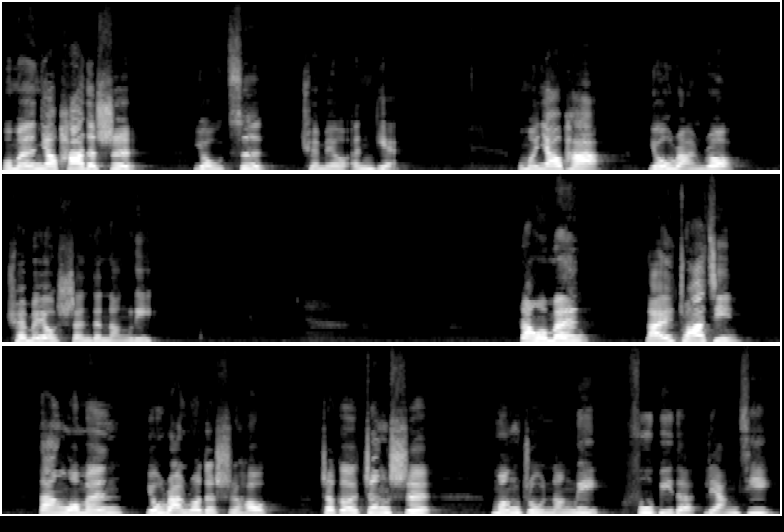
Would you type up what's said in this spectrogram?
我们要怕的是有刺却没有恩典。我们要怕。有软弱，却没有神的能力。让我们来抓紧，当我们有软弱的时候，这个正是盟主能力复辟的良机。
